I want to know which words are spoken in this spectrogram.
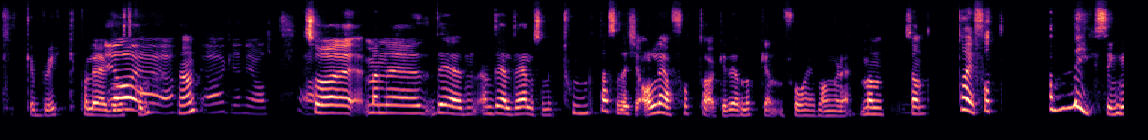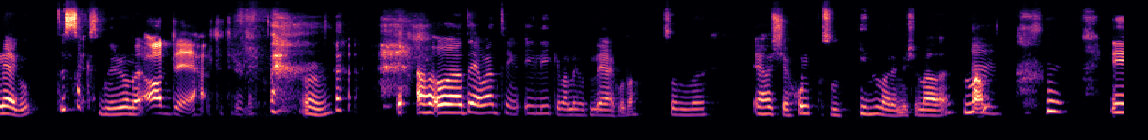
pick a brick på lego.com. ja, ja. Ja. genialt. Så, men eh, det er en del deler som er tomt, så det er ikke alle jeg har fått tak i. Det er noen få jeg mangler. Men sant? da har jeg fått amazing Lego til 600 kroner. ja, det er helt utrolig. Mm. Og det er jo en ting Jeg liker veldig godt Lego, da. Sånn, eh, jeg har ikke holdt på sånn innmari mye med det. Men Mm. i,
